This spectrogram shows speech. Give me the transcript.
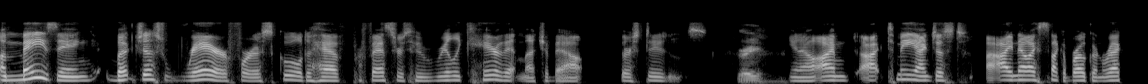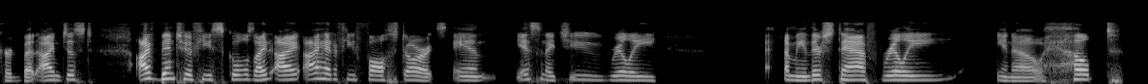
amazing, but just rare for a school to have professors who really care that much about their students. Great. You know, I'm I, to me, I just I know I sound like a broken record, but I'm just I've been to a few schools. I I, I had a few false starts, and SNHU really, I mean, their staff really, you know, helped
